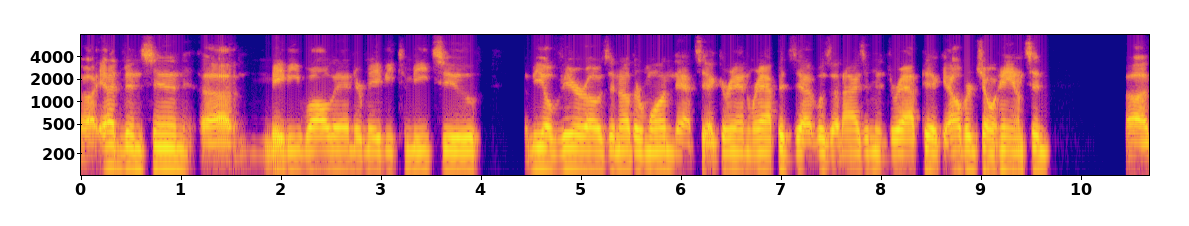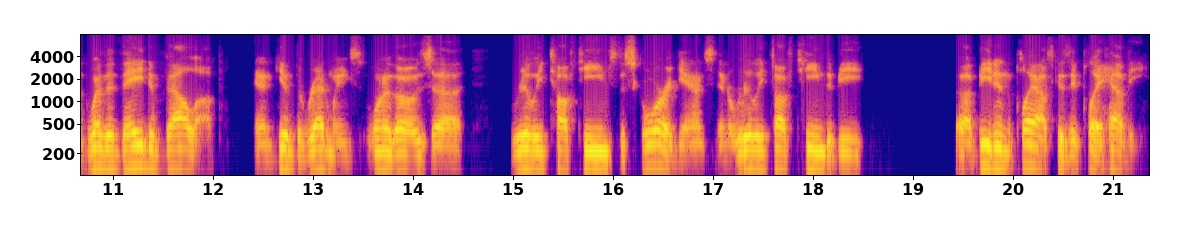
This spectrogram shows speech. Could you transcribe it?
uh, Edvinsson, uh, maybe Wallinder, maybe Tuomisto. Emil Viro is another one that's at Grand Rapids that was an Yzerman draft pick. Albert Johansson, uh, whether they develop and give the Red Wings one of those uh, really tough teams to score against and a really tough team to be uh, beat in the playoffs because they play heavy.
